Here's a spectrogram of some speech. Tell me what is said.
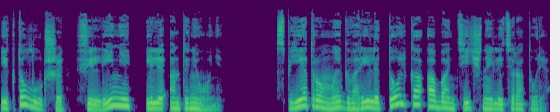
и кто лучше, Феллини или Антониони. С Пьетро мы говорили только об античной литературе.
